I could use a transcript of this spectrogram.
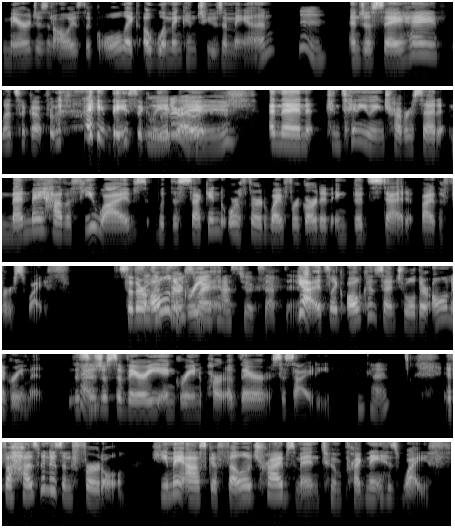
marriage isn't always the goal. Like, a woman can choose a man Hmm. and just say, hey, let's hook up for the night, basically, right? And then continuing, Trevor said, men may have a few wives, with the second or third wife regarded in good stead by the first wife. So they're So the all in first agreement. Wife has to accept it. yeah, it's like all consensual. They're all in agreement. This is just a very ingrained part of their society. Okay. If a husband is infertile, he may ask a fellow tribesman to impregnate his wife.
